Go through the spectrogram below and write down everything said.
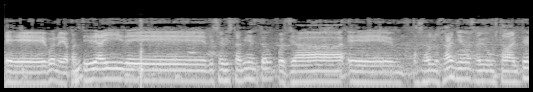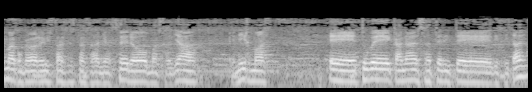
Eh, bueno, y a partir de ahí, de, de ese avistamiento, pues ya eh, pasaron los años, a mí me gustaba el tema, compraba revistas estas de año cero, más allá, enigmas. Eh, tuve canal satélite digital,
